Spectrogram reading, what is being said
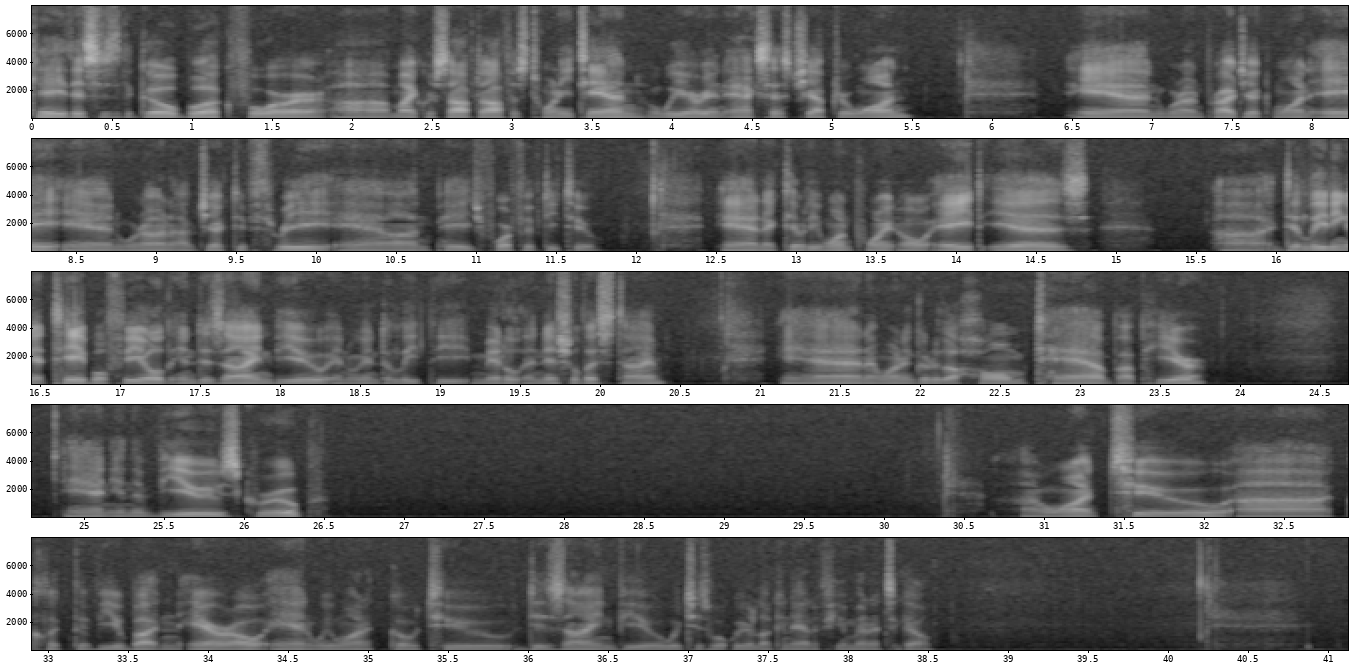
Okay, this is the Go book for uh, Microsoft Office 2010. We are in Access Chapter 1 and we're on Project 1A and we're on Objective 3 and on page 452. And Activity 1.08 is uh, deleting a table field in Design View and we're going to delete the middle initial this time. And I want to go to the Home tab up here and in the Views group I want to uh, click the view button arrow and we want to go to design view which is what we were looking at a few minutes ago.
